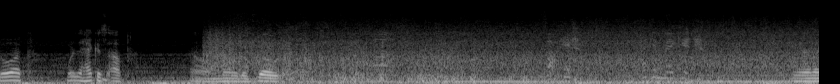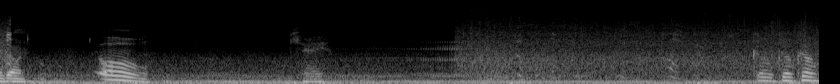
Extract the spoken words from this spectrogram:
Go up. Where the heck is up? Oh no, the boat. Fuck it. I can make it. Where am I going? Oh. Okay. Go, go.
